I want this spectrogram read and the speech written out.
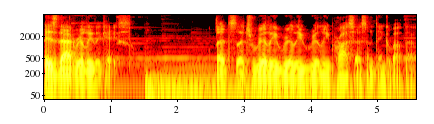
Is that really the case let's let's really really really process and think about that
